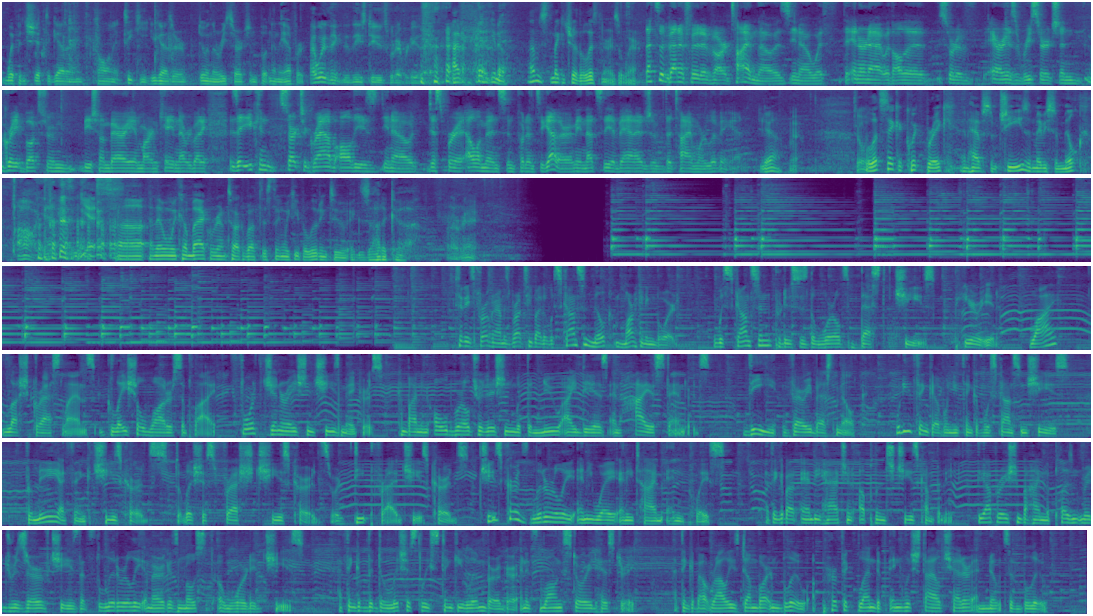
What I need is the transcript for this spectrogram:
whipping shit together and calling it tiki. You guys are doing the research and putting in the effort. I wouldn't think that these dudes would ever do that. I, you know, I'm just making sure the listener is aware. That's the benefit of our time, though, is you know, with the internet, with all the sort of areas of research and great books from Beachbum Berry and Martin Cate and everybody, is that you can start to grab all these you know disparate elements and put them together. I mean, that's the advantage of the time we're living in. Yeah. yeah. Well, let's take a quick break and have some cheese and maybe some milk. Oh, yes. yes. Uh, and then when we come back, we're going to talk about this thing we keep alluding to, exotica. All right. Today's program is brought to you by the Wisconsin Milk Marketing Board. Wisconsin produces the world's best cheese, period. Why? Lush grasslands, glacial water supply, fourth generation cheesemakers, combining old world tradition with the new ideas and highest standards. The very best milk. What do you think of when you think of Wisconsin cheese? For me, I think cheese curds, delicious fresh cheese curds, or deep fried cheese curds. Cheese curds literally any way, anytime, any place. I think about Andy Hatch and Uplands Cheese Company, the operation behind the Pleasant Ridge Reserve cheese that's literally America's most awarded cheese. I think of the deliciously stinky Limburger and its long storied history. I think about Roelli's Dumbarton Blue, a perfect blend of English style cheddar and notes of blue.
